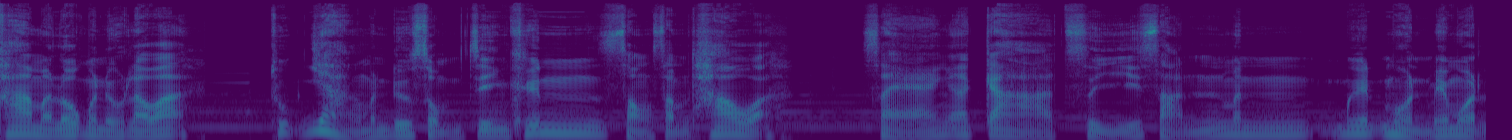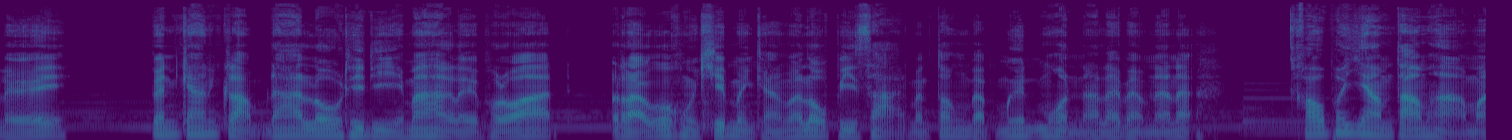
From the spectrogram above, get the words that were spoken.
ข้ามมาโลกมนุษย์แล้วอะทุกอย่างมันดูสมจริงขึ้นสองสามเท่าอะแสงอากาศ สีสันมันมืดหม่นไปหมดเลย เป็นการกลับด้านโลกที่ดีมากเลย เพราะว่าเราก็คงคิดเหมือนกันว่าโลกปีศาจมันต้องแบบมืดมนอะไรแบบนั้นอะเขาพยายามตามหาไหม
